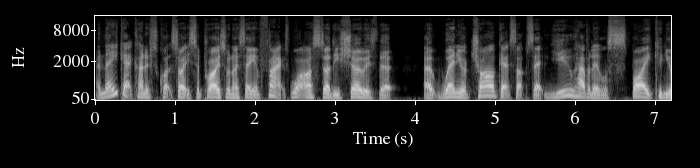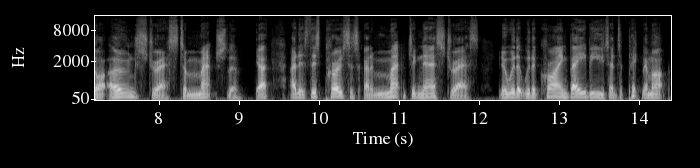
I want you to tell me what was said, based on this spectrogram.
and they get kind of quite slightly surprised when I say, in fact, what our studies show is that uh, when your child gets upset, you have a little spike in your own stress to match them. Yeah. And it's this process of kind of matching their stress. You know, with a, with a crying baby, you tend to pick them up,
